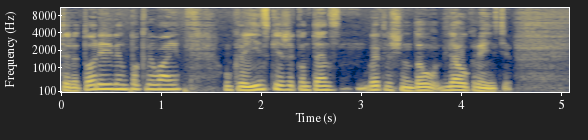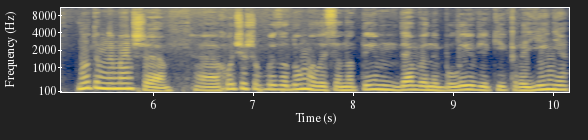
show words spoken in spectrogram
території він покриває. Український же контент виключно для українців. Ну, тим не менше, е, хочу, щоб ви задумалися над тим, де ви не були, в якій країні, е,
